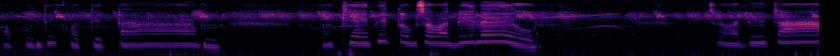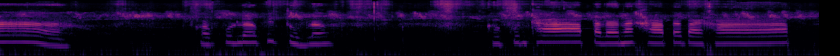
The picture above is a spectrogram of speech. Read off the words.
ขอบคุณที่กดติดตาม โอเค พี่ตุ่มสวัสดีเร็ว สวัสดีจ้า ขอบคุณเลิกพี่ตุ่มแล้ว ขอบคุณครับไปแล้วนะคะบ๊ายบายครับ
